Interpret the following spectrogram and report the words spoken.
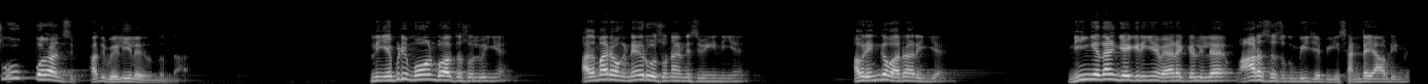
சூப்பராக இருந்துச்சு அது வெளியில் இருந்திருந்தா. நீங்கள் எப்படி மோகன் பாகத்தை சொல்வீங்க? அது மாதிரி அவங்க நேருவை சொன்னால் என்ன செய்வீங்க நீங்கள் அவர் எங்கே வர்றாரு இங்கே? நீங்கள் தான் கேட்குறீங்க வேறு கேள்வியில் ஆர்எஸ்எஸுக்கும் பிஜேபிக்கும் சண்டையா அப்படின்னு.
